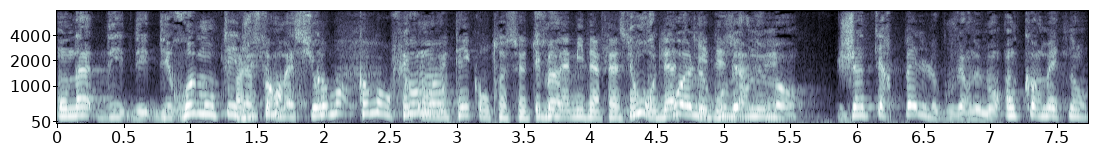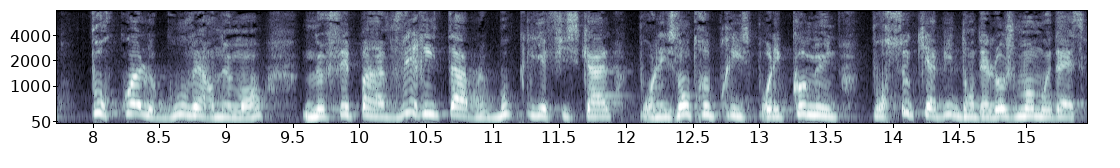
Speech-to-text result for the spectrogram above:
on a des, des, remontées d'informations. Comment, comment, on fait pour lutter contre ce eh ben, tsunami d'inflation Pourquoi le gouvernement J'interpelle le gouvernement encore maintenant pourquoi le gouvernement ne fait pas un véritable bouclier fiscal pour les entreprises, pour les communes, pour ceux qui habitent dans des logements modestes,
